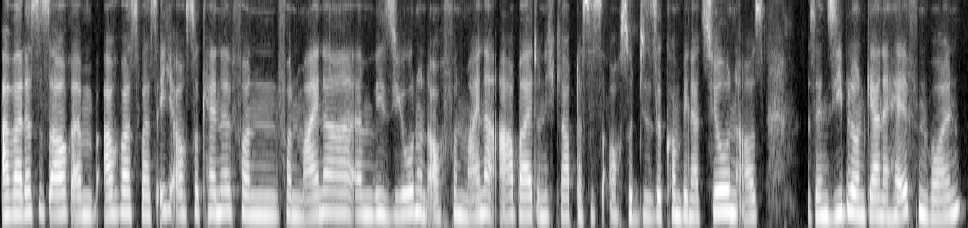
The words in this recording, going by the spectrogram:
Aber das ist auch, ähm, auch was, was ich auch so kenne von, von meiner ähm, Vision und auch von meiner Arbeit. Und ich glaube, das ist auch so diese Kombination aus sensibel und gerne helfen wollen.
